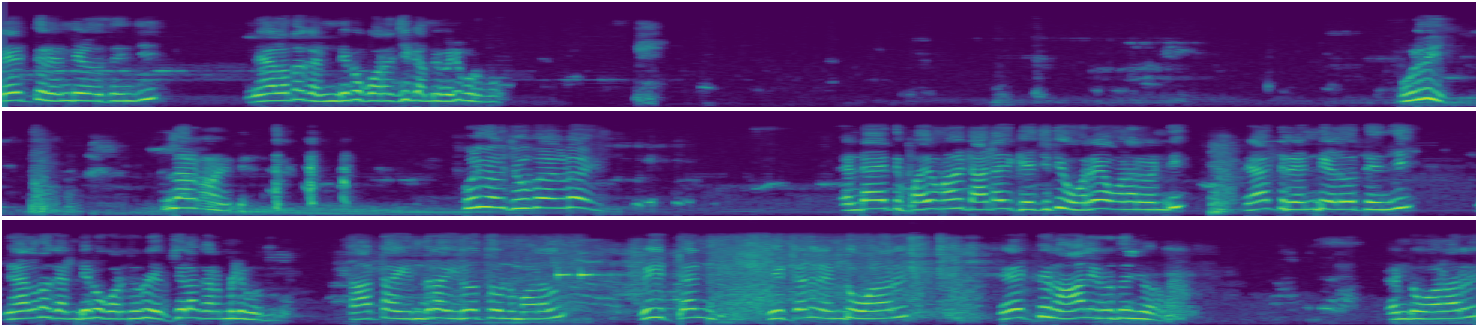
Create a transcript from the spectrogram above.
rate ரெண்டு எழுபத்தஞ்சி. மேலே தான் கண்டிப்பாக குறைச்சி கம்மி பண்ணி கொடுப்போம். புழுதி. நல்லா இருக்கும் சூப்பராக கூட ரெண்டாயிரத்தி பதிமூணு டாடா கேஜிடி ஒரே ஓனர் வண்டி ரேட்டு ரெண்டு எழுபத்தஞ்சி மேலே தான் கண்டிப்பாக குறைச்சி கொடுப்போம். எஃப்சிலாம் கரெக்ட் பண்ணி கொடுத்துருவோம். டாட்டா இந்திரா இருபத்தொன்று model V ten V ten ரெண்டு ஓனர் ரேட்டு நாலு இருபத்தஞ்சி வரும். ரெண்டு ஓனரு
